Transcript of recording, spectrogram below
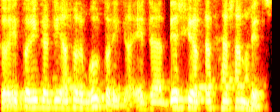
তো এই তরিকাটি আসলে ভুল তরিকা, এটা দেশীয় একটা ফ্যাশন হয়েছে।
